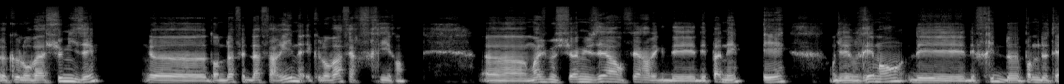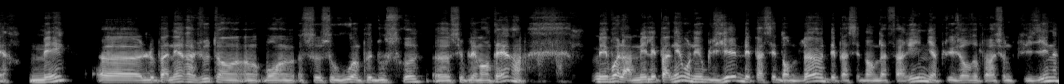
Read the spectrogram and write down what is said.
euh, que l'on va chemiser euh, dans de l'œuf et de la farine et que l'on va faire frire. Euh, moi, je me suis amusé à en faire avec des, des panais et on dirait vraiment des, des frites de pommes de terre. Mais euh, le panais rajoute un, bon, ce, ce, goût un peu doucereux euh, supplémentaire. Mais voilà, mais les panais, on est obligé de les passer dans de l'œuf, de les passer dans de la farine. Il y a plusieurs opérations de cuisine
